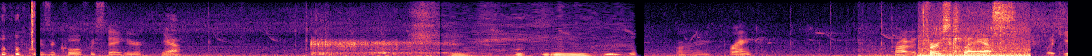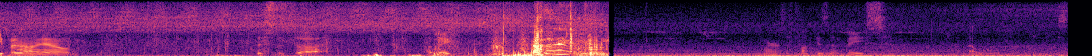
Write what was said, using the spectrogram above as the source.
Is it cool if we stay here? Yeah. Alright. Rank. Private first class. But keep an eye out. This is uh a big Where the fuck is that base? Base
